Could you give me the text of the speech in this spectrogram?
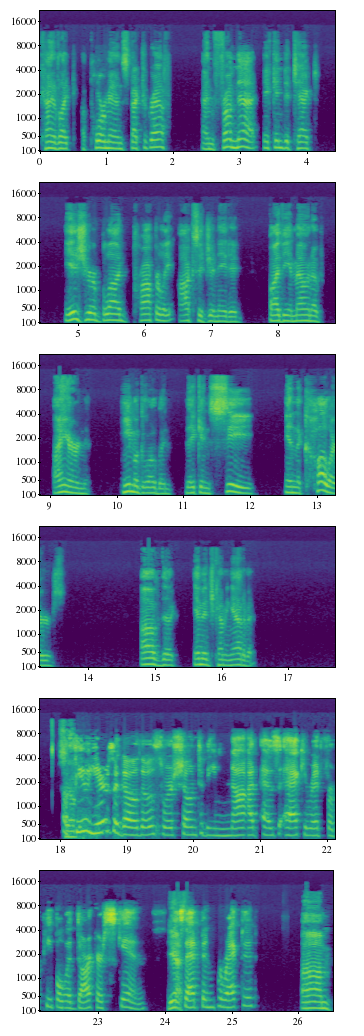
kind of like a poor man's spectrograph. And from that, it can detect is your blood properly oxygenated by the amount of iron hemoglobin they can see in the colors of the image coming out of it. So, a few years ago, those were shown to be not as accurate for people with darker skin. Yes. Has that been corrected? Um,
